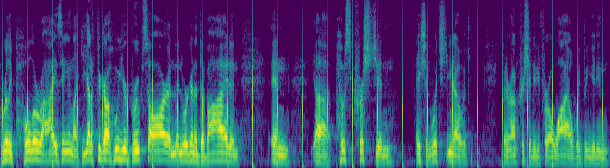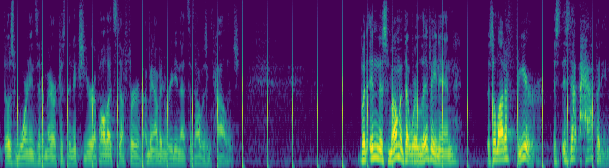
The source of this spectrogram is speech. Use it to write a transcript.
really polarizing. Like you got to figure out who your groups are, and then we're going to divide. And, and uh, post Christian nation, which, you know, if you've been around Christianity for a while, we've been getting those warnings that America's the next Europe, all that stuff for, I mean, I've been reading that since I was in college. But in this moment that we're living in, there's a lot of fear. Is, is that happening?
